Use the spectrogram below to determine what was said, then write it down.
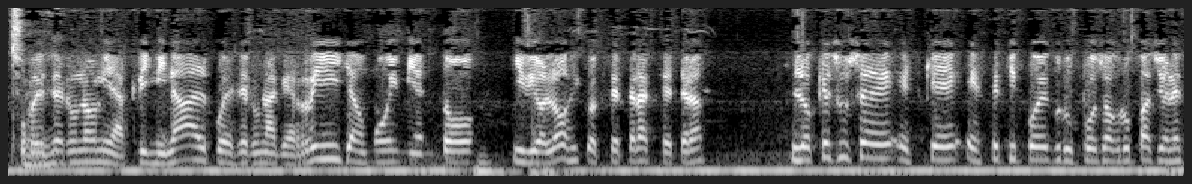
Sí. puede ser una unidad criminal, puede ser una guerrilla, un movimiento ideológico, etcétera, etcétera. Lo que sucede es que este tipo de grupos o agrupaciones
